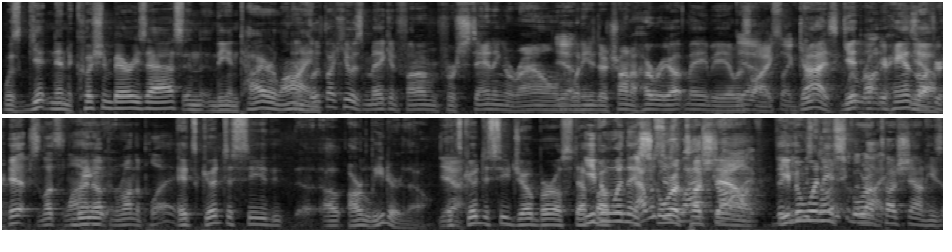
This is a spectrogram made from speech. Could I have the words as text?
was getting into Cushenberry's ass and the entire line. It looked like he was making fun of him for standing around Yeah. when he, they're trying to hurry up. Maybe it was Yeah, like, it's like, guys, we're- get we're your hands Yeah. off your hips and let's line We- up and run the play. it's good to see the, uh, our leader though. Yeah. It's good to see Joe Burrow step even up. when they That score a touchdown, drive. That he even when done they for the score a touchdown, he's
